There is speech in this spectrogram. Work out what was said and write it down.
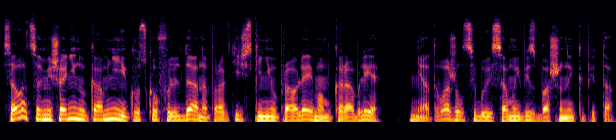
Соваться в мешанину камней и кусков льда на практически неуправляемом корабле не отважился бы и самый безбашенный капитан.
